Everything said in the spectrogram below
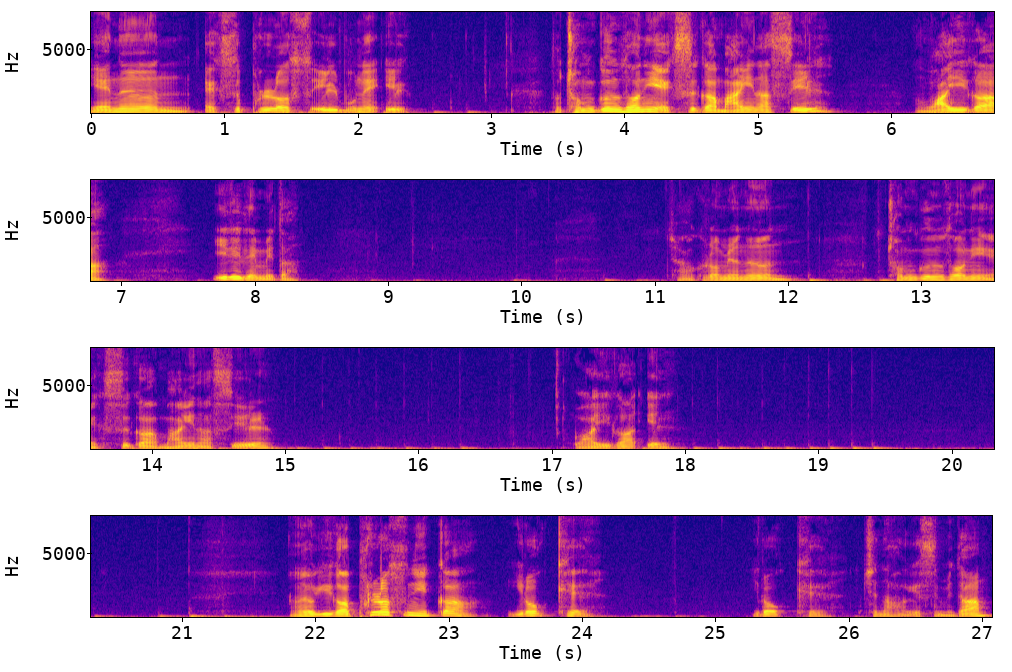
얘는 x 플러스 1분의 1. 점근선이 x가 마이너스 1, y가 1이 됩니다. 자, 그러면은 점근선이 x가 마이너스 1, y가 1. 아, 여기가 플러스니까 이렇게 이렇게 지나가겠습니다.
